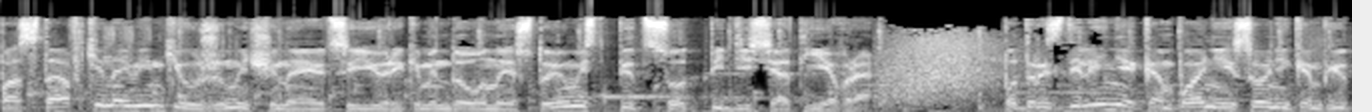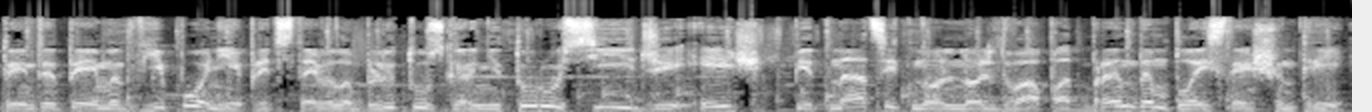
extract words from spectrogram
Поставки новинки уже начинаются, ее рекомендованная стоимость 550 евро. Подразделение компании Sony Computer Entertainment в Японии представило Bluetooth-гарнитуру CEGH15002 под брендом PlayStation 3.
